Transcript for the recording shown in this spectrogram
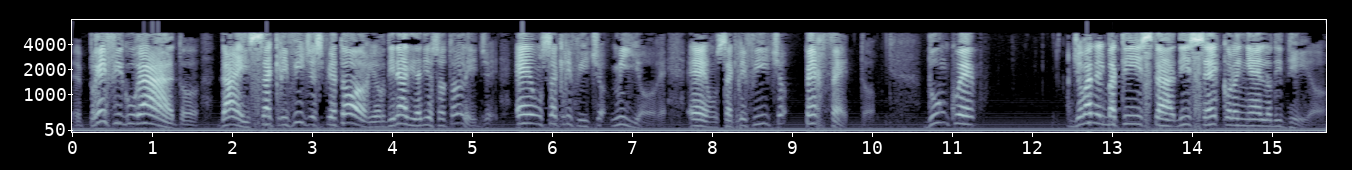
eh, prefigurato dai sacrifici espiatori ordinati da Dio sotto la legge, è un sacrificio migliore, è un sacrificio perfetto. Dunque, Giovanni il Battista disse ecco l'agnello di Dio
